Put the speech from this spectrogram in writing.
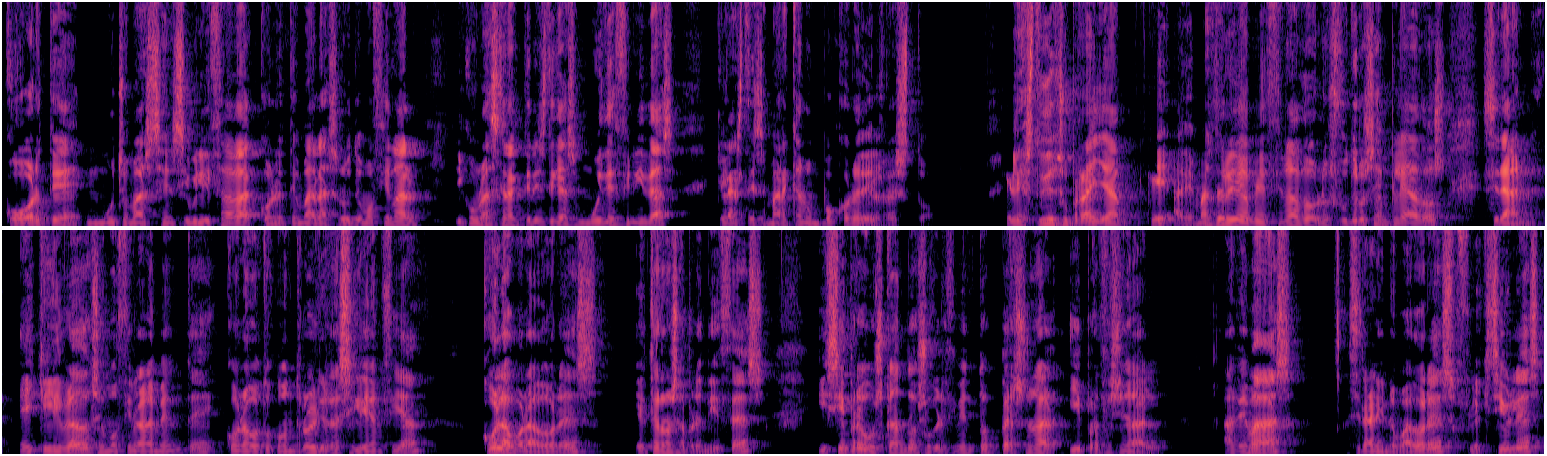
cohorte mucho más sensibilizada con el tema de la salud emocional y con unas características muy definidas que las desmarcan un poco del resto. El estudio subraya que, además de lo ya mencionado, los futuros empleados serán equilibrados emocionalmente, con autocontrol y resiliencia, colaboradores, eternos aprendices y siempre buscando su crecimiento personal y profesional. Además, serán innovadores, flexibles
